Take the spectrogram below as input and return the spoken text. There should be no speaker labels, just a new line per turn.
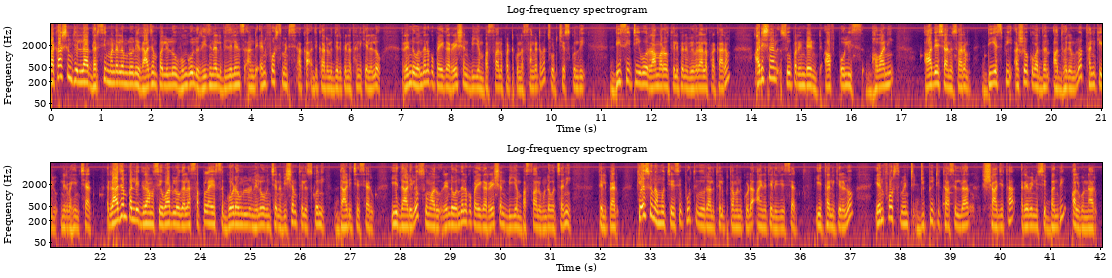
ప్రకాశం జిల్లా దర్శి మండలంలోని రాజంపల్లిలో Ongole regional vigilance and enforcement శాఖ అధికారులు జరిపిన తనిఖీలలో రెండు వందలకు పైగా రేషన్ బియ్యం బస్తాలు పట్టుకున్న సంఘటన చోటు చేసుకుంది. డీసీటీఓ రామారావు తెలిపిన వివరాల ప్రకారం additional superintendent of police Bhavani ఆదేశానుసారం డీఎస్పీ అశోక్ వర్ధన్ ఆధ్వర్యంలో తనిఖీలు నిర్వహించారు. రాజంపల్లి గ్రామ శివారులో గల సప్లయర్స్ గోడౌన్లో నిల్వ ఉంచిన విషయం తెలుసుకొని దాడి చేశారు. ఈ దాడిలో సుమారు రెండు వందలకు పైగా రేషన్ బియ్యం బస్తాలు ఉండవచ్చని తెలిపారు. కేసు నమోదు చేసి పూర్తి వివరాలు తెలుపుతామని కూడా ఆయన తెలియజేశారు. ఈ తనిఖీలలో enforcement deputy tahsildar Shajitha revenue సిబ్బంది పాల్గొన్నారు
